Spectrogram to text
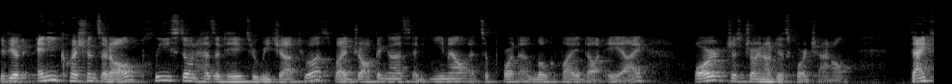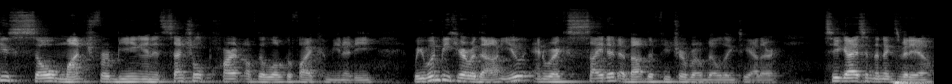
If you have any questions at all, please don't hesitate to reach out to us by dropping us an email at support at locofy.ai or just join our Discord channel. Thank you so much for being an essential part of the Locofy community. We wouldn't be here without you, and we're excited about the future we're building together. See you guys in the next video.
